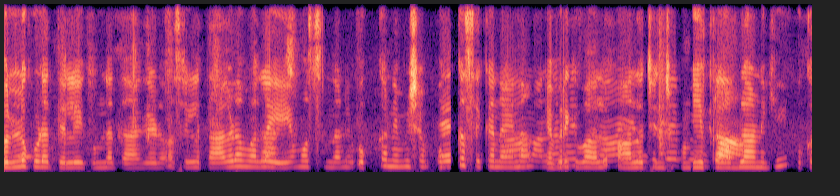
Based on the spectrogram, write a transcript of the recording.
ఒళ్ళు కూడా తెలియకుండా తాగాడు. అసలు ఇలా తాగడం వల్ల ఏమొస్తుందని ఒక్క నిమిషం, ఒక్క సెకన్ అయినా ఎవరికి వాళ్ళు ఆలోచించుకుంటే ఈ ప్రాబ్లానికి ఒక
